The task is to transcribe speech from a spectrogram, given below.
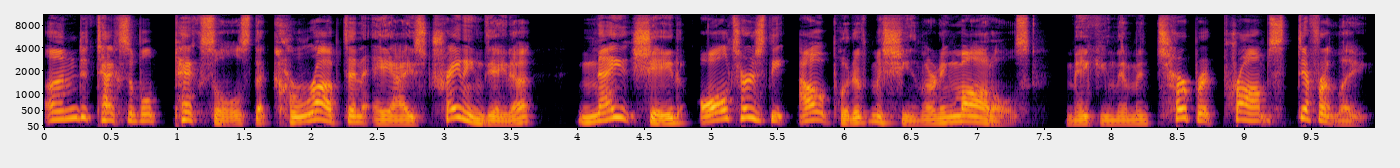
undetectable pixels that corrupt an AI's training data, Nightshade alters the output of machine learning models, making them interpret prompts differently.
